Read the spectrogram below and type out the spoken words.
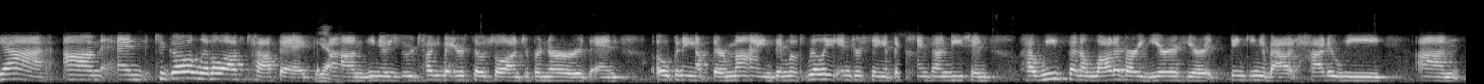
Yeah, um, and to go a little off topic, yeah. um, you know, you were talking about your social entrepreneurs and opening up their minds. And what's really interesting at the Kind Foundation, how we've spent a lot of our year here is thinking about how do we um,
